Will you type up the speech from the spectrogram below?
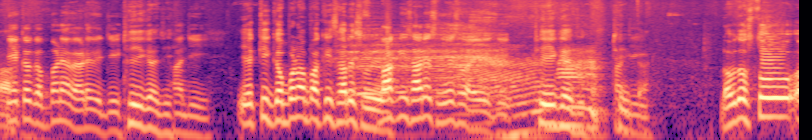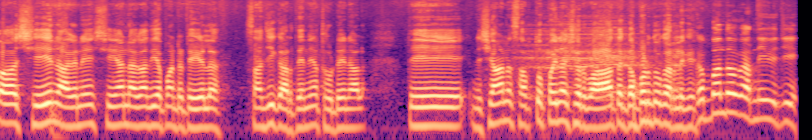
ਤੇ ਇੱਕ ਗੱਬਣ ਆ ਵੈੜ ਵੀਰ ਜੀ। ਠੀਕ ਹੈ ਜੀ। ਹਾਂਜੀ। ਇੱਕ ਹੀ ਗੱਬਣਾ ਬਾਕੀ ਸਾਰੇ ਸੋਏ। ਬਾਕੀ ਸਾਰੇ ਸੂਏ ਵੀਰ ਜੀ। ਠੀਕ ਹੈ ਜੀ ਠੀਕ ਹੈ ਲਓ ਦੋਸਤੋ 6 ਨਗ ਨੇ 6 ਨਗਾਂ ਦੀ ਆਪਾਂ ਡਿਟੇਲ ਸਾਂਝੀ ਕਰ ਦਿੰਦੇ ਆ ਤੁਹਾਡੇ ਨਾਲ। ਤੇ ਨਿਸ਼ਾਨ ਸਭ ਤੋਂ ਪਹਿਲਾਂ ਸ਼ੁਰੂਆਤ ਗੱਬਣ ਤੋਂ ਕਰ ਲਗੇ ਗੱਬਣ ਤੋਂ ਕਰਨੀ ਵੀਰ ਜੀ।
